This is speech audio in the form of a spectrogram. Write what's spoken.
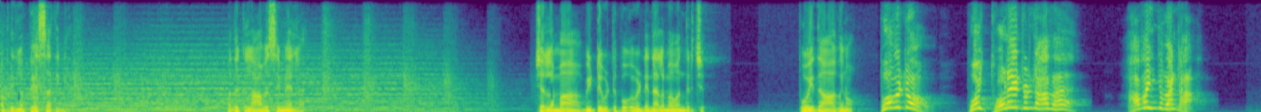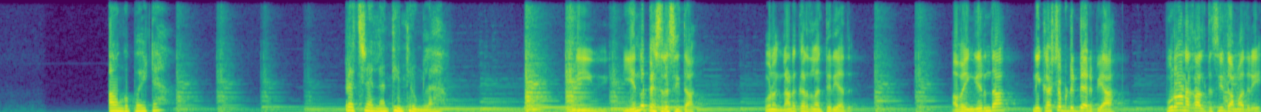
அப்படிலாம் பேசாதீங்க. அதுக்கெல்லாம் அவசியமே இல்லை. செல்லம்மா வீட்டை விட்டு போக வேண்டிய நிலைமை வந்துருச்சு. போய் தான் ஆகணும். போகட்டும். போய் தொலையட்டும்டா அவ. அவ இங்க வேண்டாம் அவங்க போயிட்டா? பிரச்சனை எல்லாம் தீந்துருங்களா? நீ நீ என்ன பேசுற சீதா? உனக்கு நடக்கிறதெல்லாம் தெரியாது. அவ இங்க இருந்தா நீ கஷ்டப்பட்டுட்டே இருப்பியா? புராண காலத்து சீதா மாதிரி.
